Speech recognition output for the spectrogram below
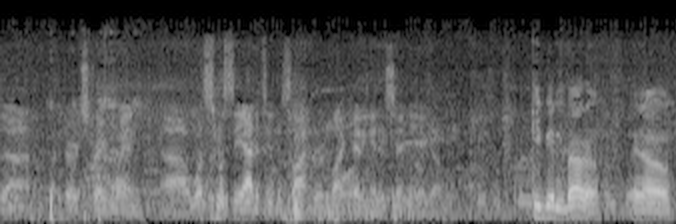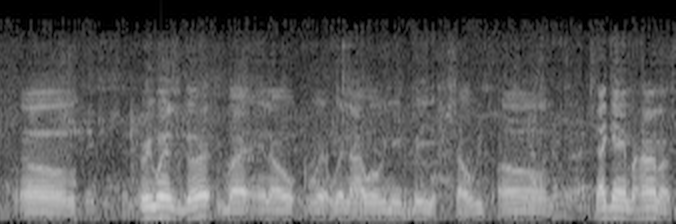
uh, third straight win, uh, what's, what's the attitude in this locker room like heading into San Diego? Keep getting better. You know, um, three wins is good, but, you know, we're, we're not where we need to be. So we. Um, that game behind us.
